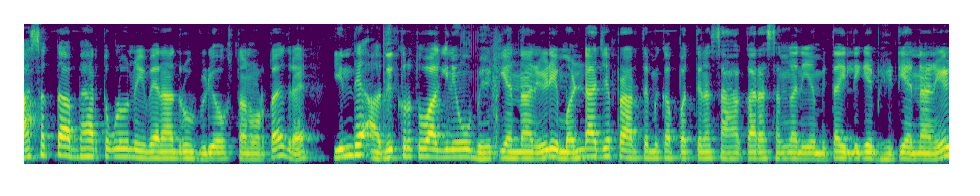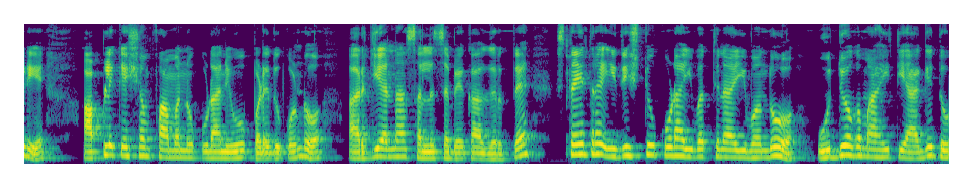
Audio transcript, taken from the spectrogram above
ಆಸಕ್ತ ಅಭ್ಯರ್ಥಿಗಳು ನೀವೇನಾದರೂ ವಿಡಿಯೋಸ್ನ ನೋಡ್ತಾ ಇದ್ರೆ, ಹಿಂದೆ ಅಧಿಕೃತವಾಗಿ ನೀವು ಭೇಟಿಯನ್ನು ನೀಡಿ ಮಂಡಾಜೆ ಪ್ರಾಥಮಿಕ ಪತ್ತಿನ ಸಹಕಾರ ಸಂಘ ನಿಯಮಿತ ಇಲ್ಲಿಗೆ ಭೇಟಿಯನ್ನು ನೀಡಿ ಅಪ್ಲಿಕೇಶನ್ ಫಾರ್ಮನ್ನು ಕೂಡ ನೀವು ಪಡೆದುಕೊಂಡು ಅರ್ಜಿಯನ್ನು ಸಲ್ಲಿಸಬೇಕಾಗಿರುತ್ತೆ. ಸ್ನೇಹಿತರೆ, ಇದಿಷ್ಟು ಕೂಡ ಇವತ್ತಿನ ಈ ಒಂದು ಉದ್ಯೋಗ ಮಾಹಿತಿಯಾಗಿದ್ದು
